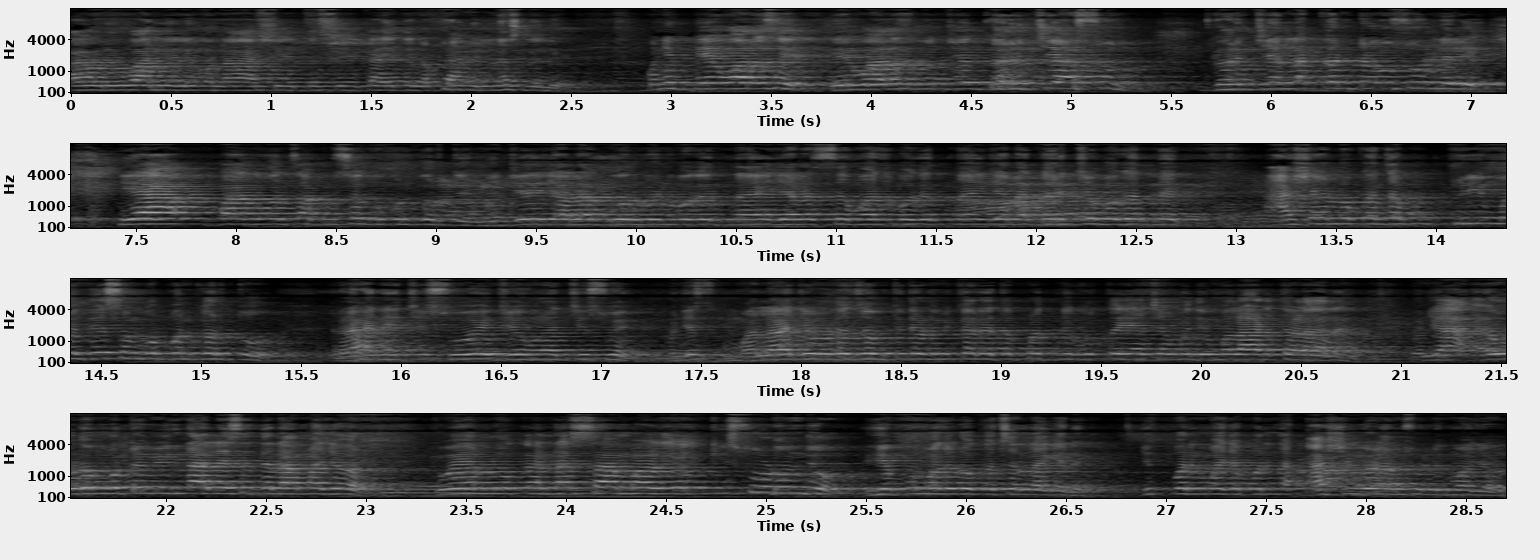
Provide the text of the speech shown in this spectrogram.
आवडे वारलेले म्हणा असे तसे काही त्याला फॅमिली नसलेले. पण हे बेवारस आहेत. बेवारस म्हणजे घरचे असून घरच्यांना कंटाळून सोडलेले. या बांधवांचं आपण संगोपन करतोय. म्हणजे ज्याला गव्हर्नमेंट बघत नाही ज्याला समाज बघत नाही ज्याला घरचे बघत नाहीत अशा लोकांचं आपण फ्रीमध्ये संगोपन करतो. राहण्याची सोय जेवणाची सोय. म्हणजे मला जेवढं जमते तेवढं मी करायचा प्रयत्न करतो याच्यामध्ये मला अडथळा आला म्हणजे एवढं मोठं विघ्न आलं असं त्याला माझ्यावर. किंवा या लोकांना सांभाळलं की सोडून देऊ. हे पण माझं डोकं चालला गेलं इथपर्यंत माझ्यापर्यंत अशी वेळ आणून सोडली माझ्यावर.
